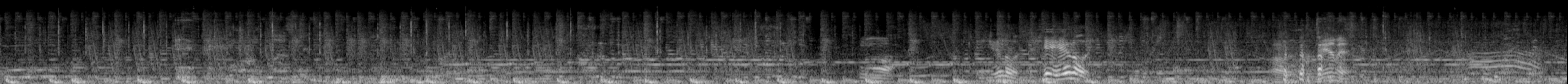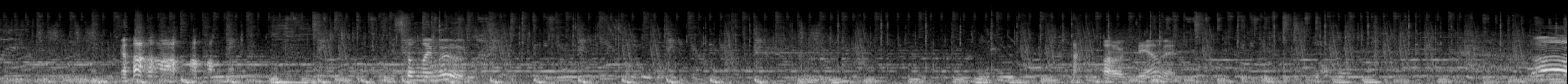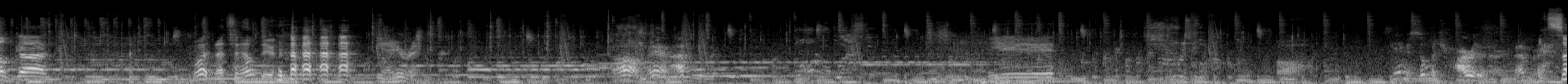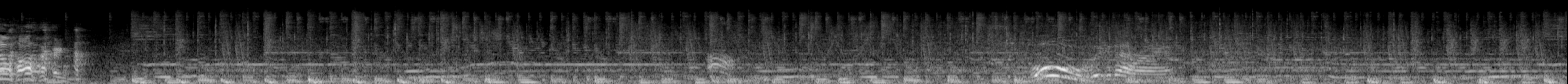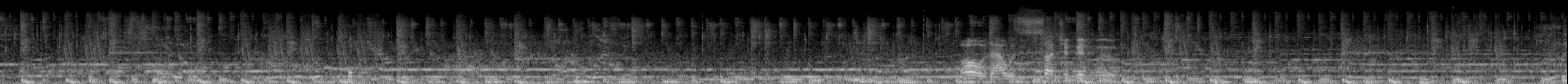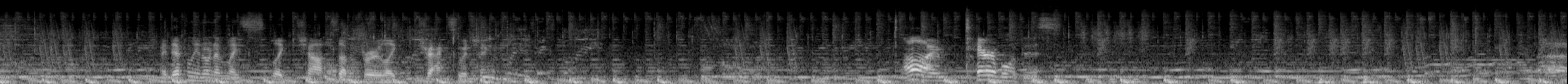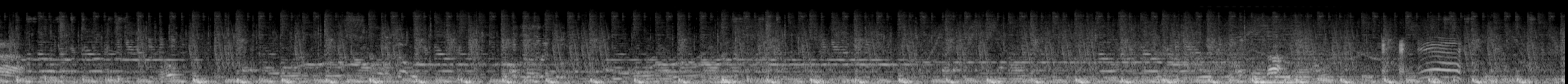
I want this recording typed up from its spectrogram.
Oh. Can't handle it. I can't handle it. Oh, damn it. you stole my move. Oh, damn it. Oh god. What? That should help you. Yeah, you're right. Oh man, I blew it. Yeah. Oh. This game is so much harder than I remember. It's so hard. that, Ryan. Oh, that was such a good move. I definitely don't have my like chops up for like track switching. I'm terrible at this.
